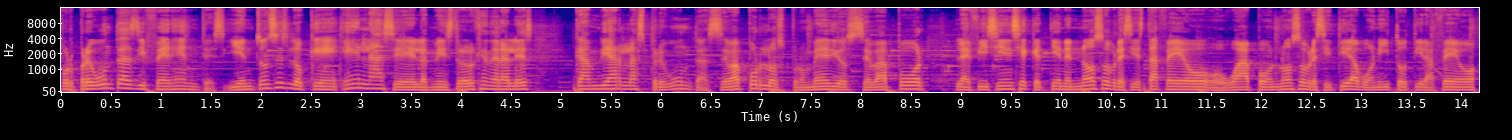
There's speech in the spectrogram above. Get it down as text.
por preguntas diferentes. Y entonces lo que él hace, el administrador general, es cambiar las preguntas. Se va por los promedios, se va por la eficiencia que tiene, no sobre si está feo o guapo, no sobre si tira bonito o tira feo,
